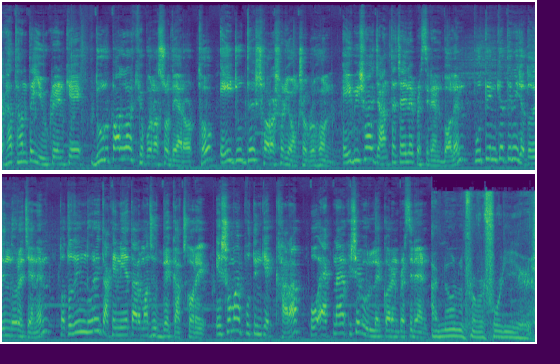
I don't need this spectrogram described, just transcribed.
আঘাত হানতে ইউক্রেনকে দূরপাল্লার ক্ষেপণাস্ত্র দেওয়ার অর্থ এই যুদ্ধে সরাসরি অংশগ্রহণ এই বিষয়ে জানতে চাইলে প্রেসিডেন্ট বলেন, পুতিনকে তিনি যতদিন ধরে চেনেন, ততদিন ধরেই তাকে নিয়ে তার মাঝে উদ্বেগ কাজ করে এ সময় পুতিনকে খারাপ ও একনায়ক হিসেবে উল্লেখ করেন president I've known him for over 40 years.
